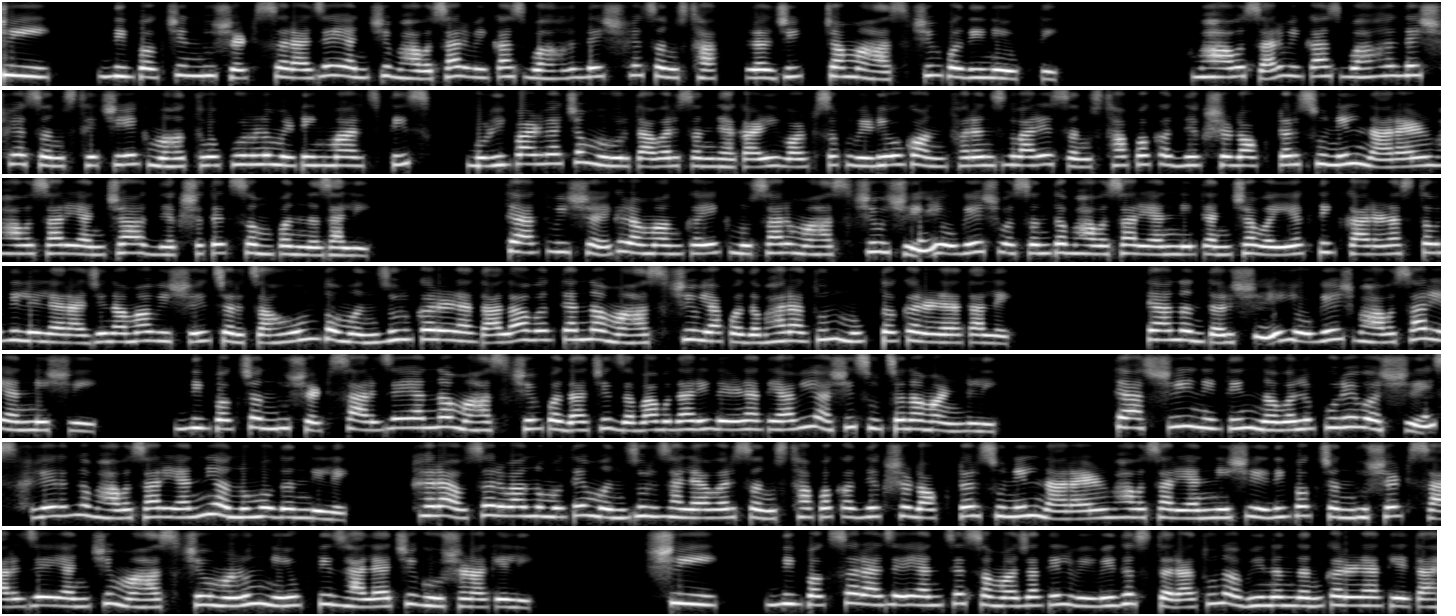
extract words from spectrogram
श्री दीपक चिंदू शेट सराजे यांची भावसार विकास बहलदेश हे संस्था रजीच्या महासचिवपदी नियुक्ती. भावसार विकास बहलदेश या संस्थेची एक महत्त्वपूर्ण मीटिंग मार्च तीस गुढीपाडव्याच्या मुहूर्तावर संध्याकाळी व्हॉट्सअप व्हिडिओ कॉन्फरन्सद्वारे संस्थापक अध्यक्ष डॉक्टर सुनील नारायण भावसार यांच्या अध्यक्षतेत संपन्न झाली. त्यात विषय क्रमांक एक नुसार महासचिव श्री योगेश वसंत भावसार यांनी त्यांच्या वैयक्तिक कारणास्तव दिलेल्या राजीनामाविषयी चर्चा होऊन तो मंजूर करण्यात आला व त्यांना महासचिव या पदभारातून मुक्त करण्यात आले. त्यानंतर श्री योगेश भावसार यांनी श्री दीपक चंदूशेट सारजे यांना महासचिव पदाची जबाबदारी देण्यात यावी अशी सूचना मांडली. त्यास श्री नितीन नवलपुरे व श्री भावसार यांनी अनुमोदन दिले. ठराव सर्वानुमते मंजूर झाल्यावर संस्थापक अध्यक्ष डॉक्टर सुनील नारायण भावसार यांनी श्री दीपक चंदूशेठ सारजे यांची महासचिव म्हणून नियुक्ती झाल्याची घोषणा केली. श्री दीपक सराजे यांचे समाजातील विविध स्तरातून अभिनंदन करण्यात येत आहे.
